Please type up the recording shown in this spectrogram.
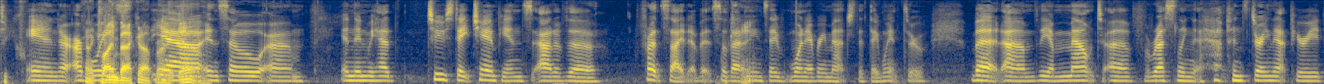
To cr- and our, our boys climb back up, right, yeah. and so um, and then we had two state champions out of the front side of it, so that means they won every match that they went through. But um, the amount of wrestling that happens during that period,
